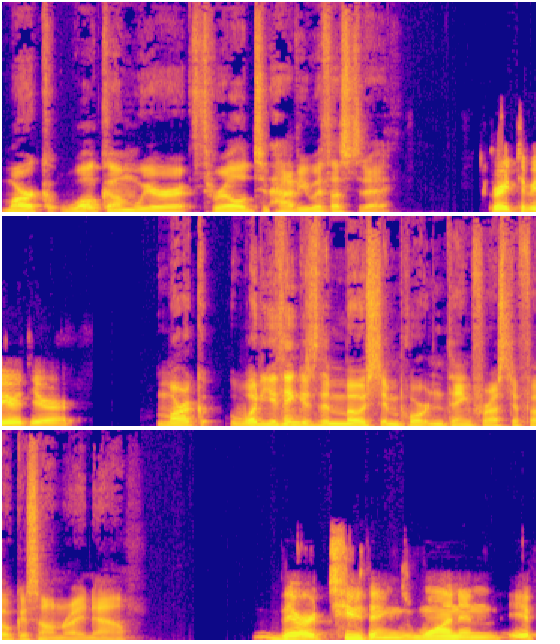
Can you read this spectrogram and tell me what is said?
Mark, welcome. We're thrilled to have you with us today. Great to be with you. Mark, what do you think is the most important thing for us to focus on right now? There are two things. One, and if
